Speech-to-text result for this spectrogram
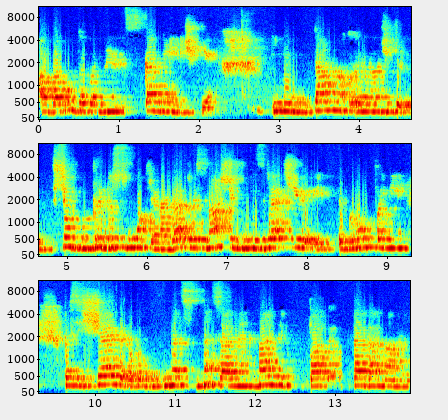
оборудованы скамеечки, и там э, значит, все предусмотрено, да, то есть наши незрячие группами посещают этот национальный парк Таганай.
